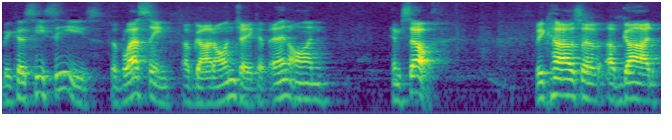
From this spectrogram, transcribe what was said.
Because he sees the blessing of God on Jacob and on himself. Because of, of God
